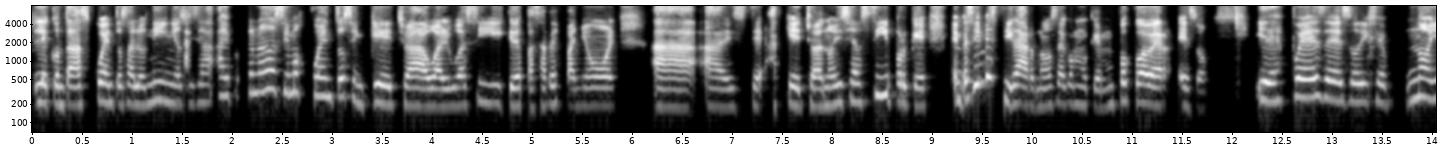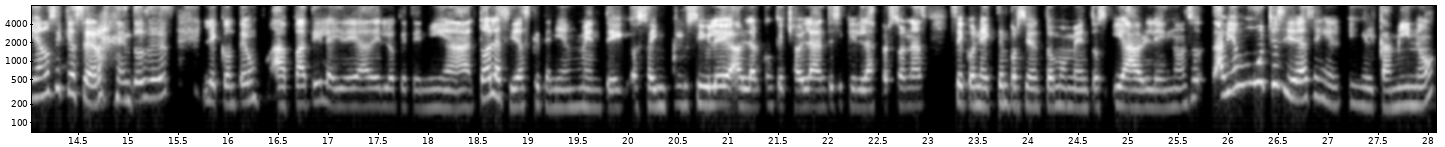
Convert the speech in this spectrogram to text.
le contabas cuentos a los niños y decía, ay, ¿por qué no hacemos cuentos en quechua o algo así, que de pasar de español a, a, este, a quechua, ¿no? Y decía, sí, porque empecé a investigar, ¿no? O sea, como que un poco a ver eso. Y después de eso dije, no, ya no sé qué hacer. Entonces le conté a Patti la idea de lo que tenía, todas las ideas que tenía en mente, o sea, inclusive hablar con quechua hablantes y que las personas se conecten por ciertos momentos y hablen, ¿no? había muchas ideas en el, en el camino,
